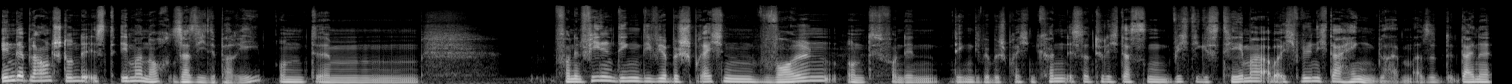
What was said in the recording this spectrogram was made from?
In der blauen Stunde ist immer noch Sazi de Paris und ähm, von den vielen Dingen, die wir besprechen wollen und von den Dingen, die wir besprechen können, ist natürlich das ein wichtiges Thema, aber ich will nicht da hängen bleiben. Also deine,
